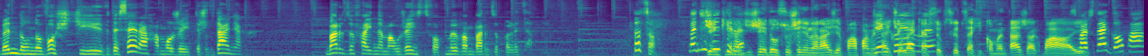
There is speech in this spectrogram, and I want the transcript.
będą nowości w deserach, a może i też w daniach. Bardzo fajne małżeństwo, my Wam bardzo polecamy. To co? Na dzisiaj Dzięki tyle. na dzisiaj, do usłyszenia na razie. Pa, pamiętajcie o Dziękujemy. lajkach, subskrypcjach i komentarzach. Bye! Smacznego, pa!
